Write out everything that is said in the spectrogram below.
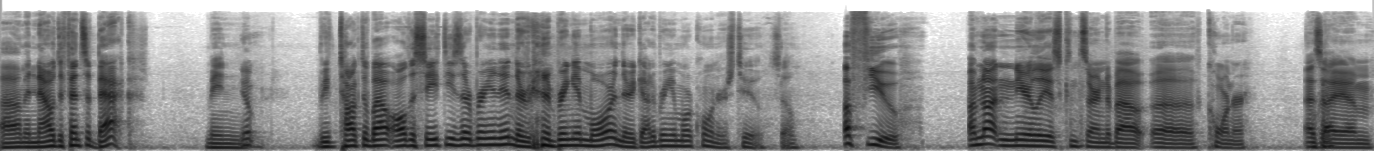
Um, and now defensive back. I mean, Yep. We've talked about all the safeties they're bringing in. They're going to bring in more, and they've got to bring in more corners too. So A few. I'm not nearly as concerned about uh, corner as Okay. I am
